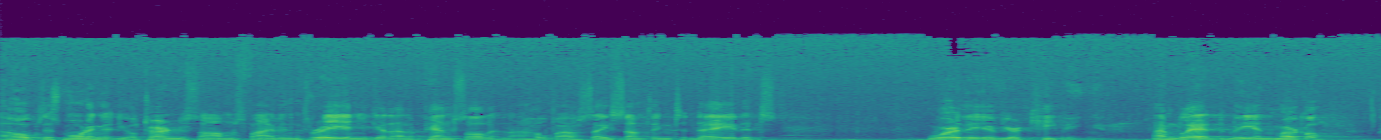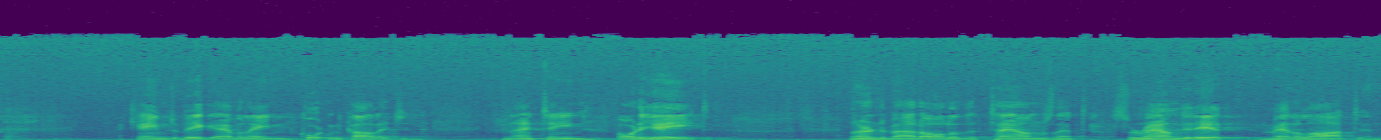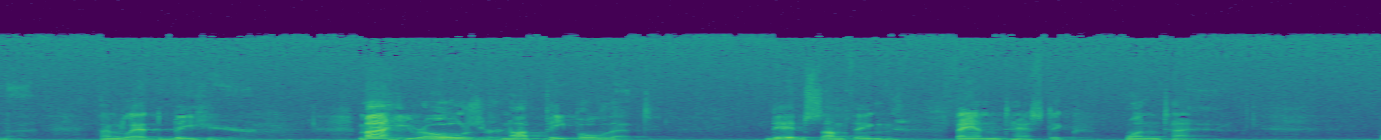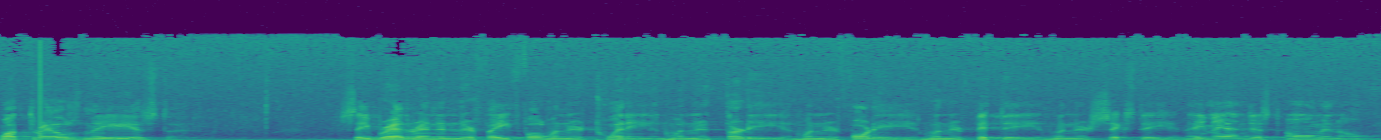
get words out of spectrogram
I hope this morning that you'll turn to Psalms 5 and 3 and you get out a pencil, and I hope I'll say something today that's worthy of your keeping. I'm glad to be in Merkel. I came to Big Abilene Christian College in 1948, learned about all of the towns that surrounded it, met a lot, and I'm glad to be here. My heroes are not people that did something fantastic one time. What thrills me is to see brethren and they're faithful when they're 20 and when they're 30 and when they're 40 and when they're 50 and when they're 60 and amen just on and on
